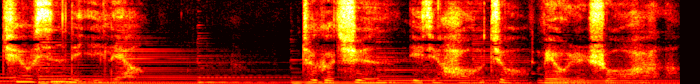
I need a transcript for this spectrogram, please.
却又心里一凉。这个群已经好久没有人说话了。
